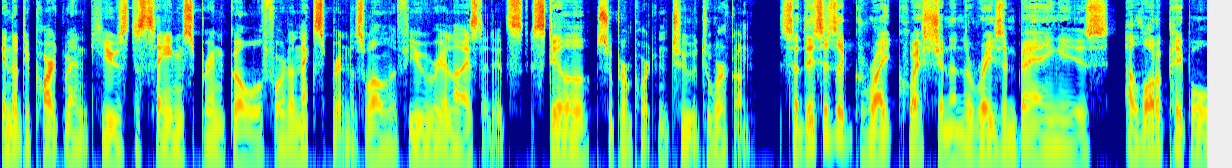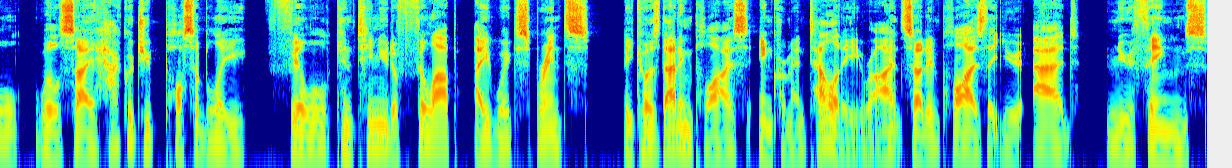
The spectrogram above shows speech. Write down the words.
in a department, use the same sprint goal for the next sprint as well? If you realize that it's still super important to to work on. So this is a great question, and the reason being is a lot of people will say, "How could you possibly?" fill continue to fill up eight week sprints because that implies incrementality, right? So it implies that you add new things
